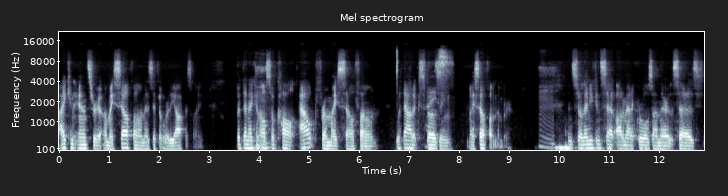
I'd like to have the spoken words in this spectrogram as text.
I can answer it on my cell phone as if it were the office line but then I can also call out from my cell phone without exposing nice. my cell phone number. Mm. And so then you can set automatic rules on there that says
